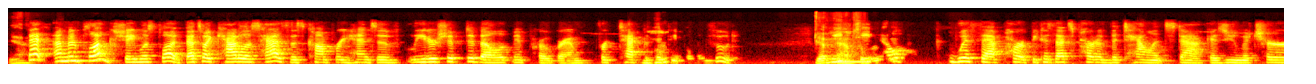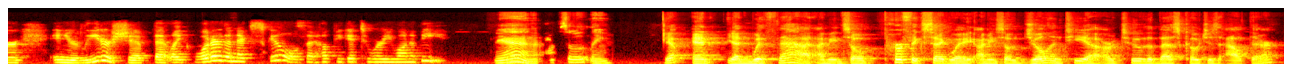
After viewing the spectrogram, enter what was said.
yeah. that I'm gonna plug, shameless plug. That's why Catalyst has this comprehensive leadership development program for technical mm-hmm. people in food. Yep, we absolutely. help with that part because that's part of the talent stack as you mature in your leadership that like what are the next skills that help you get to where you want to be yeah absolutely Yep. And and with that, I mean, so perfect segue. I mean, so Jill and Tia are two of the best coaches out there.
